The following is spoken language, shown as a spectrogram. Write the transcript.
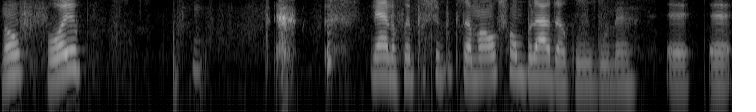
Não foi. né, não foi possível que tá mal assombrado a Google, né? É, é.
